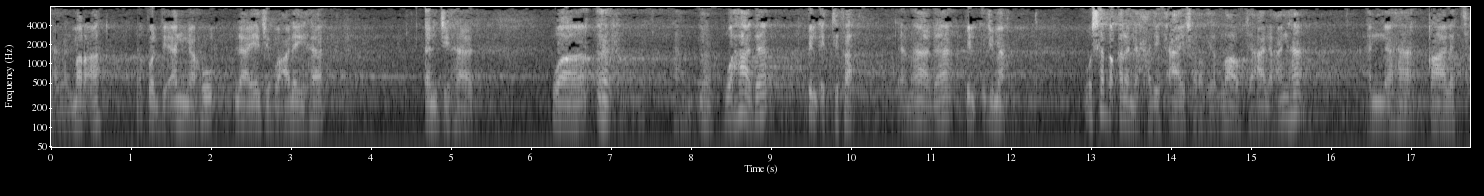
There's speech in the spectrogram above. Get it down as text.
يعني المرأة نقول بأنه لا يجب عليها الجهاد. و وهذا بالاتفاق يعني هذا بالإجماع. وسبق لنا حديث عائشة رضي الله تعالى عنها أنها قالت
